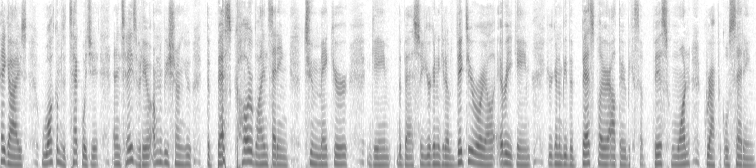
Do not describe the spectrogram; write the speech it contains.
Hey guys, welcome to Tech Widget, and in today's video I'm going to be showing you the best colorblind setting to make your game the best. So you're going to get a victory royale every game, you're going to be the best player out there because of this one graphical setting.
